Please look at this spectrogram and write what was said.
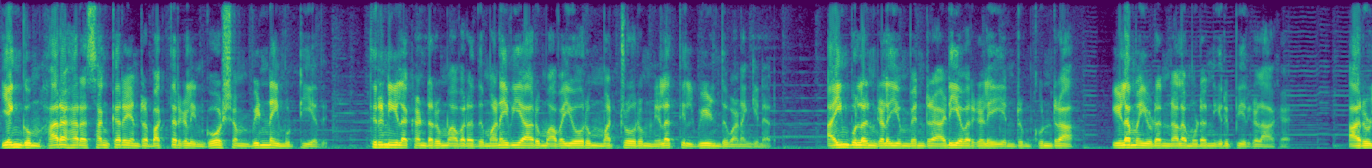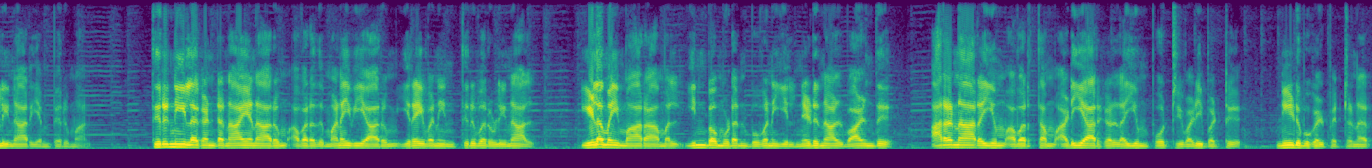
எங்கும் ஹரஹர சங்கர என்ற பக்தர்களின் கோஷம் விண்ணை முட்டியது. திருநீலகண்டரும் அவரது மனைவியாரும் அவையோரும் மற்றோரும் நிலத்தில் வீழ்ந்து வணங்கினர். ஐம்புலன்களையும் வென்ற அடியவர்களே என்றும் குன்றா இளமையுடன் நலமுடன் இருப்பீர்களாக. அருளினார் எம்பெருமான். திருநீலகண்ட நாயனாரும் அவரது மனைவியாரும் இறைவனின் திருவருளினால் இளமை மாறாமல் இன்பமுடன் புவனியில் நெடுநாள் வாழ்ந்து அரணாரையும் அவர் தம் அடியார்களையும் போற்றி வழிபட்டு நீடுபுகழ் பெற்றனர்.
